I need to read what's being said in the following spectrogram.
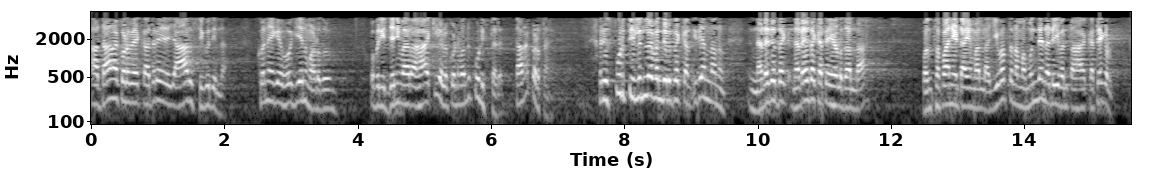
ಆ ದಾನ ಕೊಡಬೇಕಾದ್ರೆ ಯಾರು ಸಿಗುವುದಿಲ್ಲ ಕೊನೆಗೆ ಹೋಗಿ ಏನು ಮಾಡೋದು? ಒಬ್ಬರಿಗೆ ಜನಿವಾರ ಹಾಕಿ ಹೇಳ್ಕೊಂಡು ಬಂದು ಕೂಡಿಸ್ತಾರೆ. ದಾನ ಕೊಡ್ತಾರೆ. ಅದೇ ಸ್ಫೂರ್ತಿ ಇಲ್ಲಿಂದಲೇ ಬಂದಿರತಕ್ಕಂಥ ಇದೇನು ನಾನು ನಡೆದ ನಡೆಯದ ಕತೆ ಹೇಳೋದಲ್ಲ. ಒಂದು ಸಪಾನಿ ಟೈಮ್ ಅಲ್ಲ. ಇವತ್ತು ನಮ್ಮ ಮುಂದೆ ನಡೆಯುವಂತಹ ಕಥೆಗಳು.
